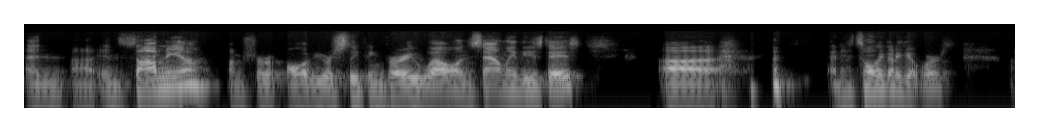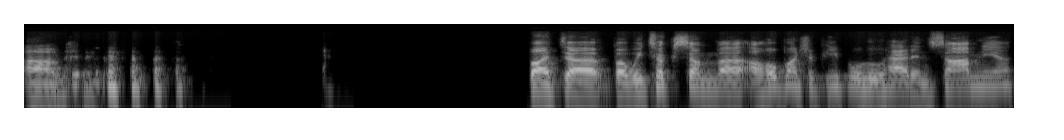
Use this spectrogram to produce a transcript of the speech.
and uh, insomnia. I'm sure all of you are sleeping very well and soundly these days. Uh, and it's only going to get worse. Um, but, uh, but we took some, uh, a whole bunch of people who had insomnia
